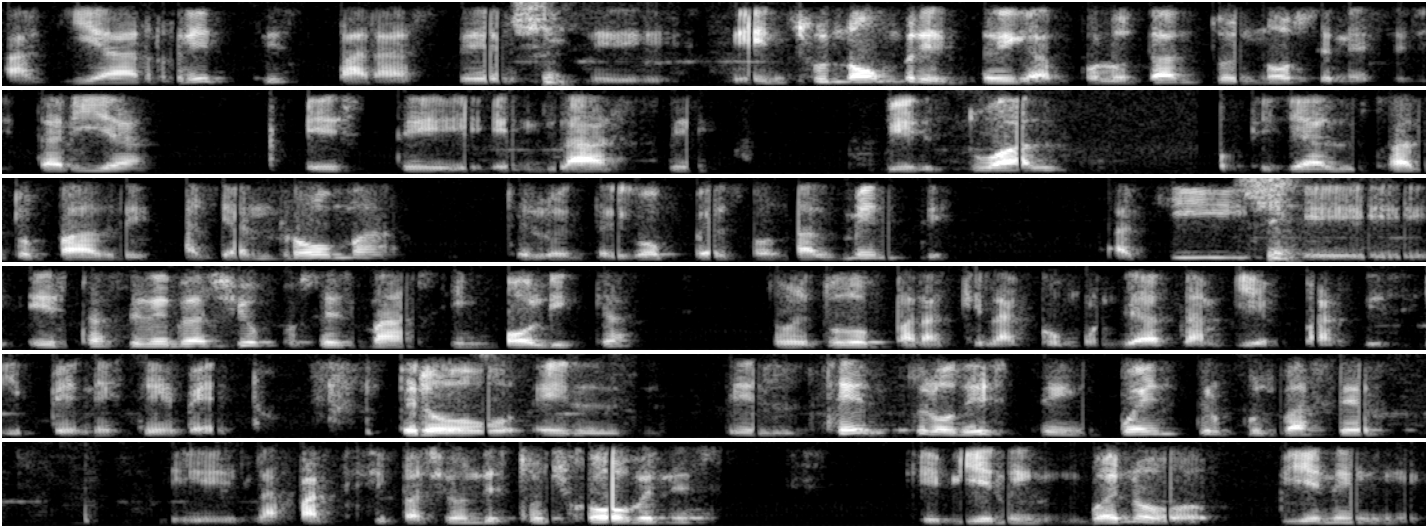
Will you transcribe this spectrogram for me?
Aguiar Retes para hacer eh, en su nombre entrega, por lo tanto no se necesitaría este enlace virtual, porque ya el Santo Padre allá en Roma se lo entregó personalmente. Aquí eh, esta celebración pues es más simbólica, sobre todo para que la comunidad también participe en este evento. Pero el, el centro de este encuentro pues va a ser eh, la participación de estos jóvenes que vienen, bueno, vienen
